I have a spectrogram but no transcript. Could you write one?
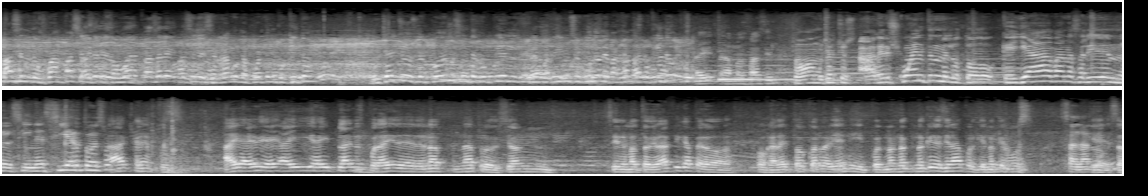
Pásale, don Juan, pásale. Pásale, don. Juan, pásale. Pásale, cerramos la puerta un poquito. Muchachos, ¿le podemos interrumpir el, el- un segundo? ¿Le bajamos un poquito? Ahí está más fácil. No, muchachos, a ver, cuéntenmelo todo. Que ya van a salir en el cine, ¿es cierto eso? Ah, caray, pues hay, hay, hay, hay planes por ahí de, de una, una producción cinematográfica, pero ojalá y todo corra bien y pues no, no, no quiero decir nada porque no queremos Salarlo. que,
